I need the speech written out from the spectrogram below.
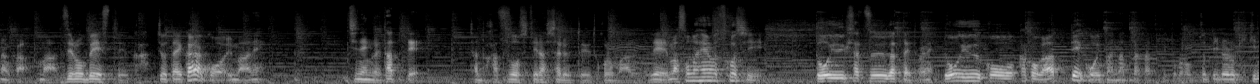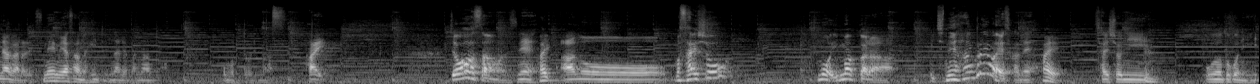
なんかまあゼロベースというか状態からこう今はね1年ぐらい経ってちゃんと活動していらっしゃるというところもあるので、まあ、その辺を少しどういういきさつだったりとかねどういうこう過去があってこう今になったかっていうところをちょっといろいろ聞きながらですね皆さんのヒントになればなと思っております。はい。じゃあ小畑さんはですね、はい。あのーまあ、最初もう今から1年半ぐらい前ですかね、はい。最初に僕のところに、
